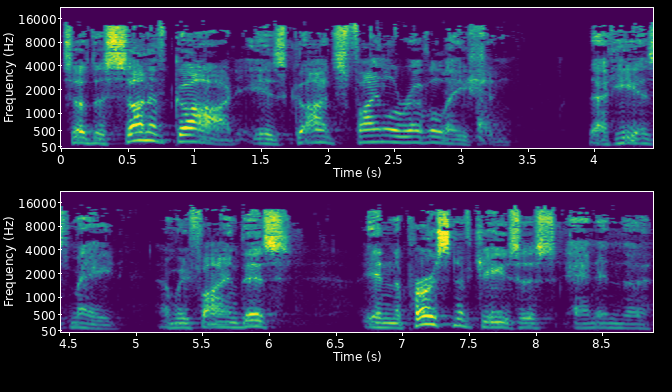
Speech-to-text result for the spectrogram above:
So the Son of God is God's final revelation that he has made. And we find this in the person of Jesus and in the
